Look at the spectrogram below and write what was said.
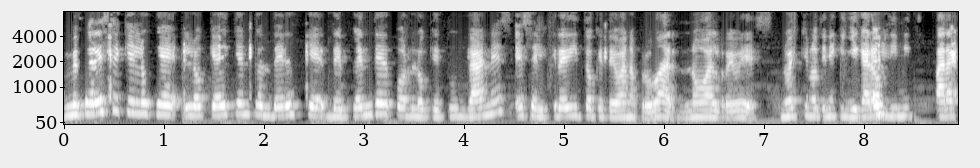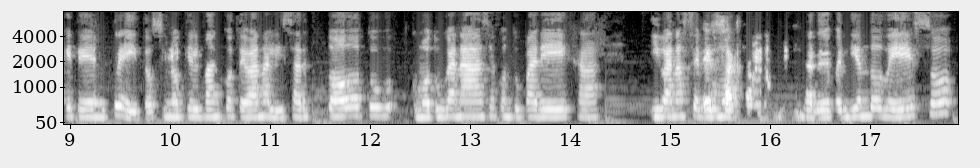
me, parece que lo que lo que hay que entender es que depende por lo que tú ganes es el crédito que te van a aprobar, no al revés. No es que uno tiene que llegar a un límite para que te den el crédito, sino que el banco te va a analizar todo tu como tus ganancias con tu pareja y van a hacer como dependiendo de eso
